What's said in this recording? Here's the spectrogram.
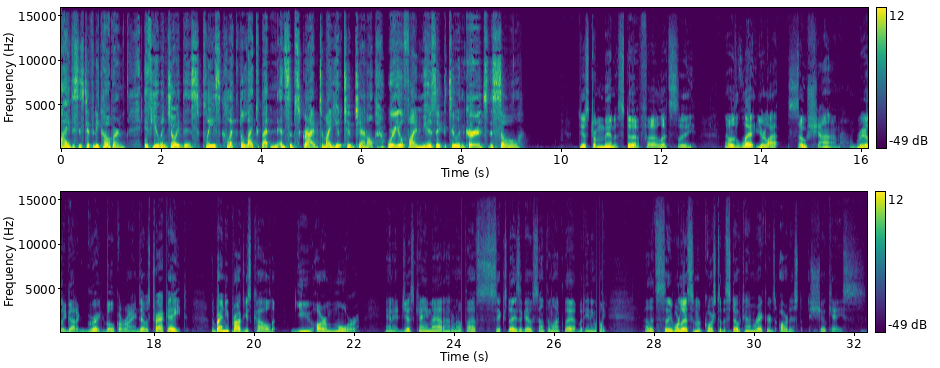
Hi, this is Tiffany Coburn. If you enjoyed this, please click the like button and subscribe to my YouTube channel where you'll find music to encourage the soul. Just tremendous stuff. Uh, let's see. That was Let Your Light So Shine. Really got a great vocal range. That was track eight. The brand new project is called You Are More, and it just came out, I don't know, five, six days ago, something like that. But anyway, uh, let's see. We're listening, of course, to the Stowtown Records Artist Showcase.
